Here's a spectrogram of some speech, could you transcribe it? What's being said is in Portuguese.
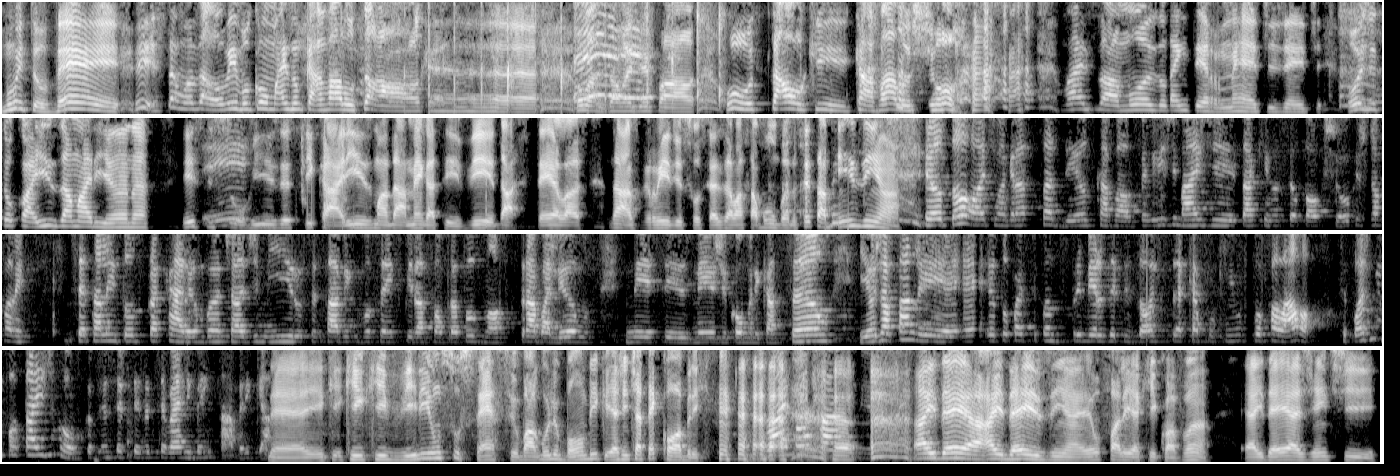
Muito bem! Estamos ao vivo com mais um Cavalo Talk! Uma salva de pau! O Talk Cavalo Show! mais famoso da internet, gente! Hoje tô com a Isa Mariana esse sorriso, esse carisma da Mega TV, das telas, das redes sociais, ela tá bombando. Você tá bem, Izinha? Eu tô ótima, graças a Deus, cavalo. Feliz demais de estar aqui no seu talk show, que eu já falei. Você é talentoso pra caramba, te admiro. Você sabe que você é inspiração para todos nós que trabalhamos nesses meios de comunicação. E eu já falei, é, é eu tô participando dos primeiros episódios, daqui a pouquinho vou falar, ó você pode me botar aí de novo, que eu tenho certeza que você vai arrebentar. Obrigada. É, que, que, que vire um sucesso, o bagulho bombe e a gente até cobre. Vai bombar, A ideia, a ideiazinha, eu falei aqui com a Van, a ideia é a gente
